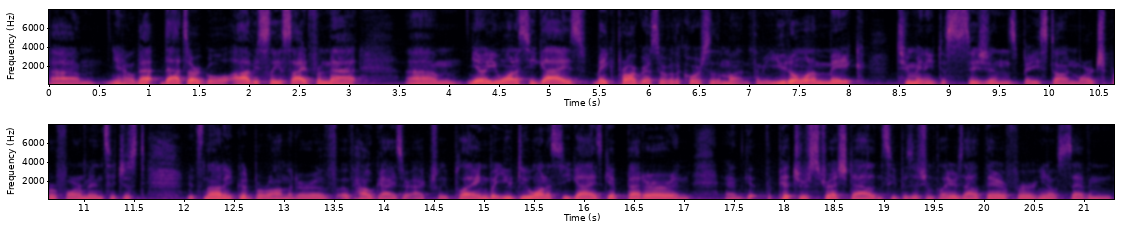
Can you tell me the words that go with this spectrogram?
um, you know that that's our goal. Obviously, aside from that, um, you know, you want to see guys make progress over the course of the month. I mean, you don't want to make too many decisions based on March performance. It just it's not a good barometer of, of how guys are actually playing. But you do want to see guys get better and, and get the pitchers stretched out and see position players out there for you know seven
